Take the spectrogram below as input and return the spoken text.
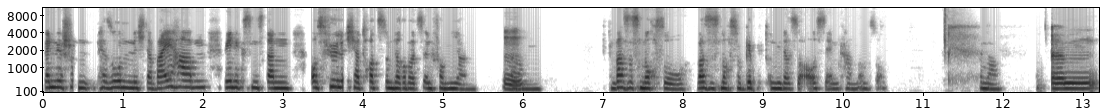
wenn wir schon Personen nicht dabei haben, wenigstens dann ausführlicher trotzdem darüber zu informieren, mhm. ähm, was es noch so, was es noch so gibt und wie das so aussehen kann und so. Genau. Ähm,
